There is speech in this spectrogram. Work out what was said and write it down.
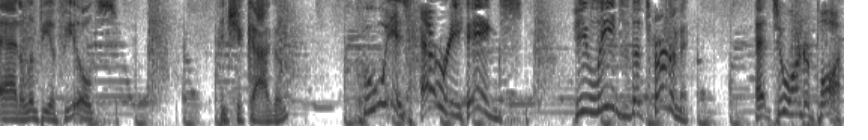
at Olympia Fields in Chicago, who is Harry Higgs? He leads the tournament at 200 par.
